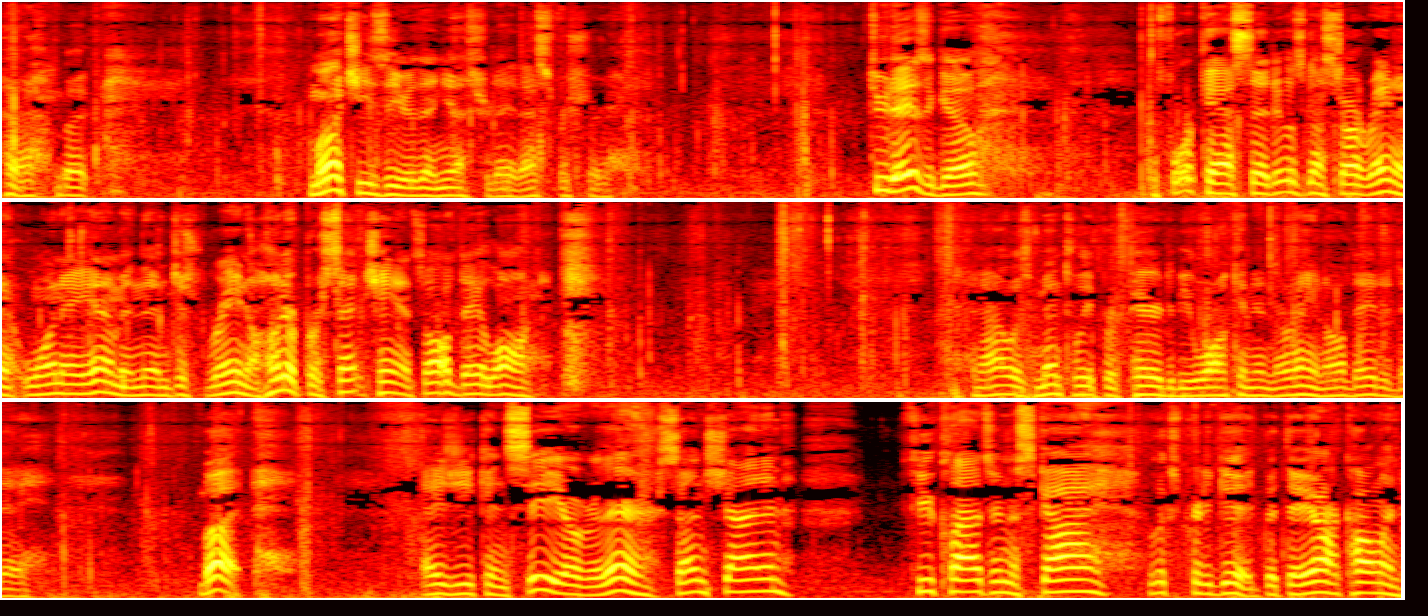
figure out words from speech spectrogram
Uh, but much easier than yesterday, that's for sure. Two days ago, the forecast said it was going to start raining at 1 a.m. and then just rain 100% chance all day long and I was mentally prepared to be walking in the rain all day today. But as you can see over there, sun's shining, few clouds in the sky, looks pretty good, but they are calling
